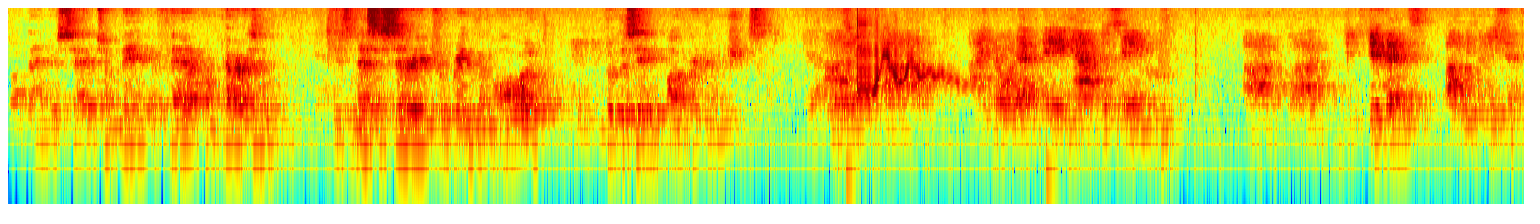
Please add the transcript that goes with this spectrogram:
But then you said to make a fair comparison, it's necessary to bring them all to the same boundary conditions. Yeah, I, I know that they have the same uh, uh, di- different boundary conditions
